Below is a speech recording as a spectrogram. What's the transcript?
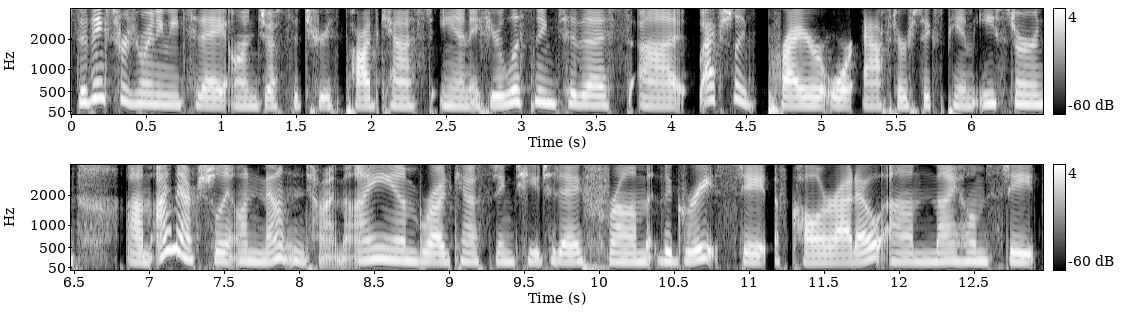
So, thanks for joining me today on Just the Truth podcast. And if you're listening to this, uh, actually prior or after 6 p.m. Eastern, um, I'm actually on Mountain Time. I am broadcasting to you today from the great state of Colorado, um, my home state,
